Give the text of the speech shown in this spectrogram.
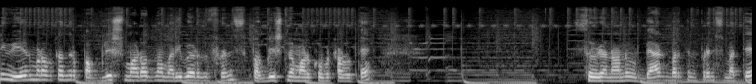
ನೀವು ಏನು ಮಾಡ್ಬೇಕಂದ್ರೆ ಪಬ್ಲಿಷ್ ಮಾಡೋದನ್ನ ಮರಿಬಾರ್ದು ಫ್ರೆಂಡ್ಸ್ ಪಬ್ಲಿಷ್ನ ಮಾಡ್ಕೋಬೇಕಾಗುತ್ತೆ. ಸೊ ಈಗ ನಾನು ಬ್ಯಾಗ್ ಬರ್ತೀನಿ ಫ್ರೆಂಡ್ಸ್ ಮತ್ತೆ.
